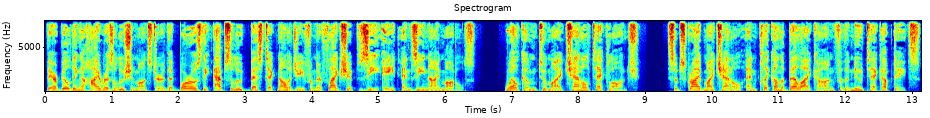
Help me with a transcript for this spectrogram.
They are building a high-resolution monster that borrows the absolute best technology from their flagship Z8 and Z9 models. Welcome to my channel Tech Launch. Subscribe my channel and click on the bell icon for the new tech updates.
